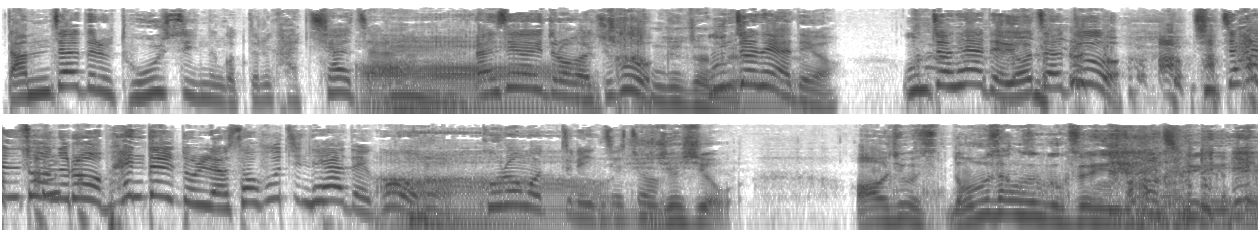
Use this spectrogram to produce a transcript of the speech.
남자들을 도울 수 있는 것들을 같이 하자라는 생각이 참 들어가지고. 운전해야 돼요. 운전해야 돼요. 여자도 진짜 한 손으로 핸들 돌려서 후진해야 되고 그런 것들이 이제 좀 이재 씨, 어, 지금 너무 상승 곡선인데. 예.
